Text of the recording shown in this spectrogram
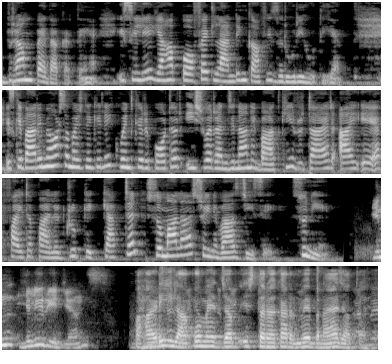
भ्रम पैदा करते हैं। इसीलिए यहाँ परफेक्ट लैंडिंग काफ़ी ज़रूरी होती है। इसके बारे में और समझने के लिए क्विंट के रिपोर्टर ईश्वर रंजना ने बात की retired IAF fighter pilot group के कैप्टन सुमाला श्रीनिवास जी से। सुनिए। इन हिली रीजन्स पहाड़ी इलाकों में जब इस तरह का रनवे बनाया जाता है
